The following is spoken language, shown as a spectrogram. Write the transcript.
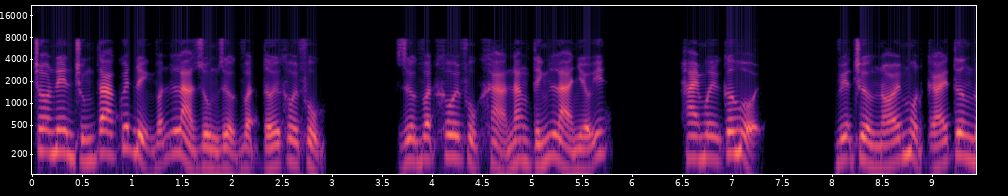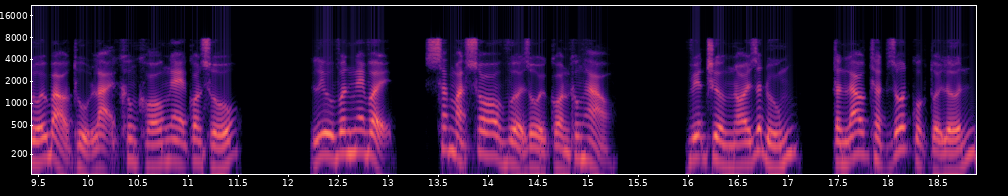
Cho nên chúng ta quyết định vẫn là dùng dược vật tới khôi phục. Dược vật khôi phục khả năng tính là nhiều ít. 20 cơ hội. Viện trưởng nói một cái tương đối bảo thủ lại không khó nghe con số. Lưu Vân nghe vậy, sắc mặt so vừa rồi còn không hảo. Viện trưởng nói rất đúng, tần lao thật rốt cuộc tuổi lớn,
